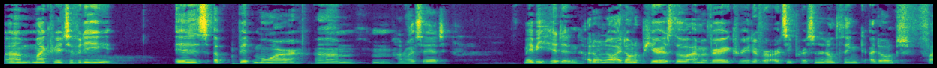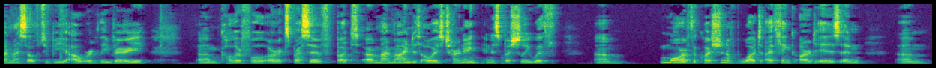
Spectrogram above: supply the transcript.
Um, my creativity is a bit more. Um, hmm, how do I say it? Maybe hidden. I don't know. I don't appear as though I'm a very creative or artsy person. I don't think. I don't find myself to be outwardly very um, colorful or expressive, but uh, my mind is always turning, and especially with um, more of the question of what I think art is and um,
